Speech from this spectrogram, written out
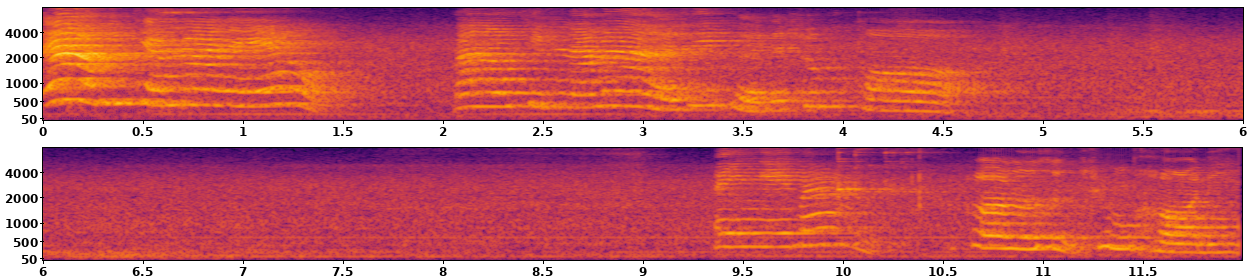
เอ้าพี่แชมป์มาแล้ว มาลองชิมน้ำมะนาวหน่อยสิเผื่อจะชุ่มคอ เป็นไงบ้าง ก็รู้สึกชุ่มคอดี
